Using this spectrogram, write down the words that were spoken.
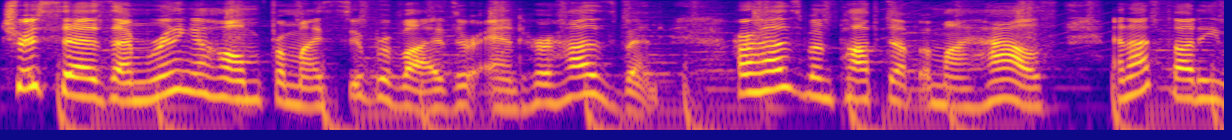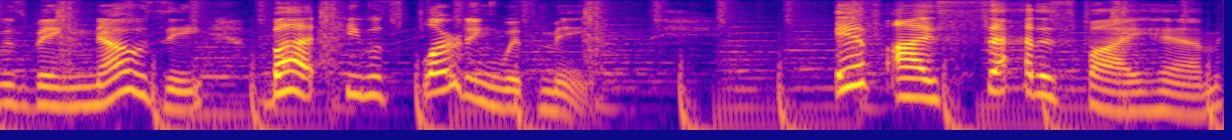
Trish says I'm renting a home from my supervisor and her husband. Her husband popped up at my house, and I thought he was being nosy, but he was flirting with me. If I satisfy him,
